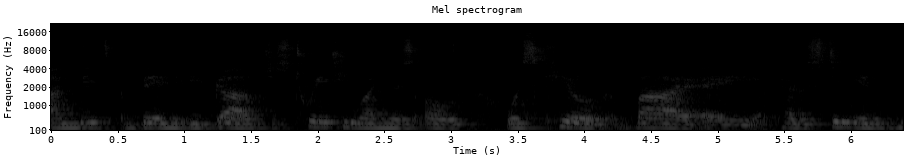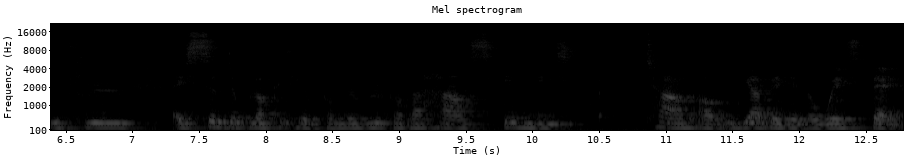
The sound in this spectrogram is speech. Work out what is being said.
Amit Ben Yigal, just 21 years old, was killed by a Palestinian who threw a cinder block at him from the roof of a house in the town of Yabed in the West Bank.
